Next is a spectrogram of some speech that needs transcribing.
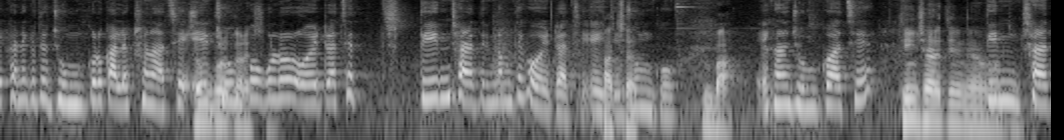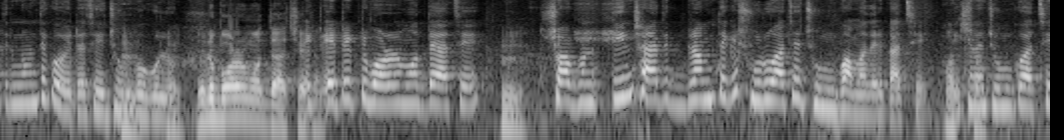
এখানে কিছু ঝুমকোর কালেকশন আছে। এই ঝুমকোগুলোর ওয়েট আছে তিন সাড়ে তিন গ্রাম থেকে ওয়েট আছে এই যে আচ্ছা। ঝুমকো। এখানে ঝুমকো আছে। তিন সাড়ে তিন গ্রাম তিন সাড়ে তিন গ্রাম থেকে ওয়েট আছে এই ঝুমকোগুলো। একটু বড়র মধ্যে আছে এটা একটু বড়র মধ্যে আছে। সব মানে তিন সাড়ে তিন গ্রাম থেকে শুরু আছে ঝুমকো আমাদের কাছে। আচ্ছা। এখানে ঝুমকো আছে।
